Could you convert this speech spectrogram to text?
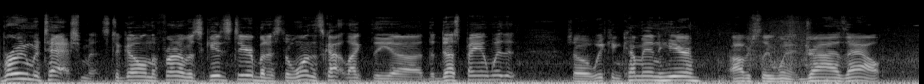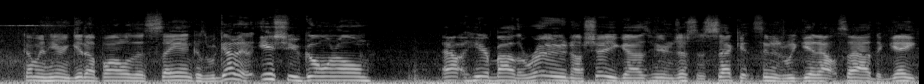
broom attachments to go on the front of a skid steer but it's the one that's got like the uh, the dustpan with it so we can come in here obviously when it dries out come in here and get up all of this sand because we got an issue going on out here by the road and I'll show you guys here in just a second as soon as we get outside the gate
